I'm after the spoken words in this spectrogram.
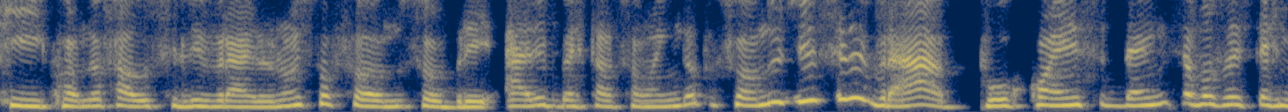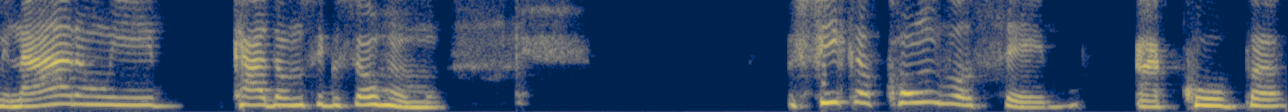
que quando eu falo se livrar, eu não estou falando sobre a libertação ainda, estou falando de se livrar. Por coincidência, vocês terminaram e cada um segue o seu rumo. Fica com você a culpa,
